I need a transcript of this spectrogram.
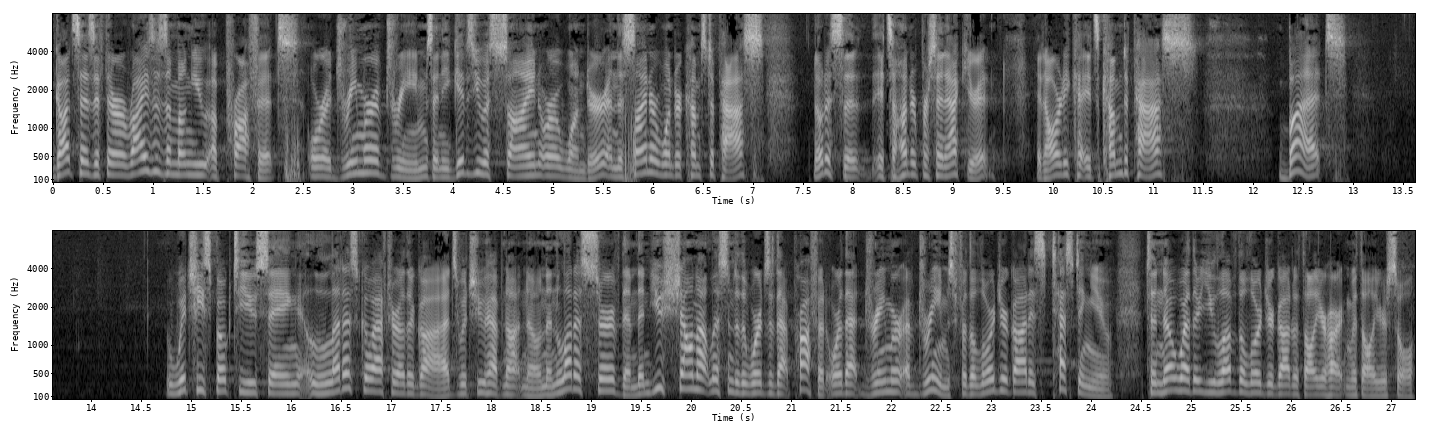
God says, If there arises among you a prophet or a dreamer of dreams, and he gives you a sign or a wonder, and the sign or wonder comes to pass, notice that it's 100% accurate. It already it's come to pass, but which he spoke to you, saying, Let us go after other gods, which you have not known, and let us serve them. Then you shall not listen to the words of that prophet or that dreamer of dreams, for the Lord your God is testing you to know whether you love the Lord your God with all your heart and with all your soul.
